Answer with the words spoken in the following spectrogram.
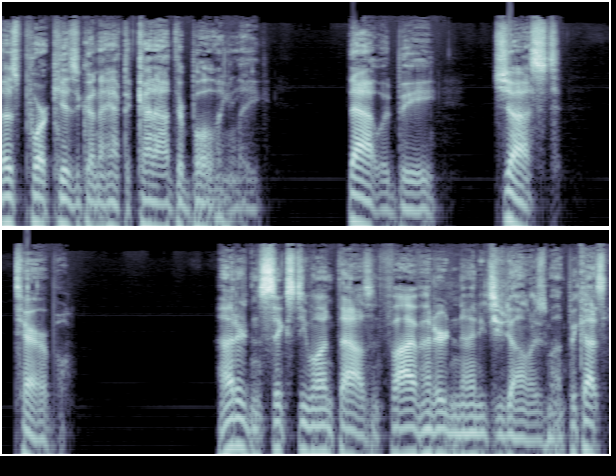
Those poor kids are going to have to cut out their bowling league. That would be just terrible. $161,592 a month because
